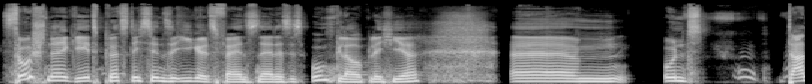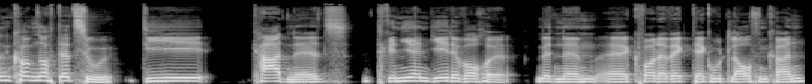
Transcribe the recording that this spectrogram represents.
so schnell geht's, plötzlich sind sie Eagles-Fans, ne? Das ist unglaublich hier. Ähm, und dann kommt noch dazu, die Cardinals trainieren jede Woche mit einem äh, Quarterback, der gut laufen kann.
